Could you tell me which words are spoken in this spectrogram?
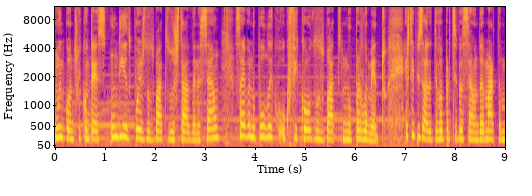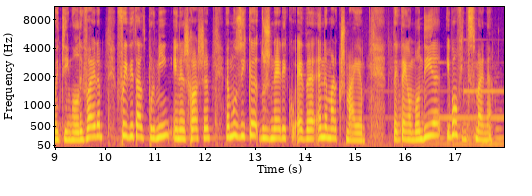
Um encontro que acontece um dia depois do debate do Estado da Nação. Saiba no público o que ficou do debate no Parlamento. Este episódio teve a participação da Marta Moitinho Oliveira, foi editado por mim, Inês Rocha. A música do genérico é da Ana Marcos Maia. Tenham um bom dia e bom fim de semana.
